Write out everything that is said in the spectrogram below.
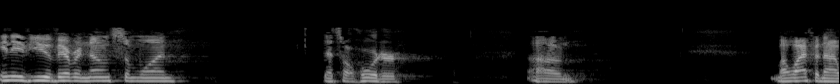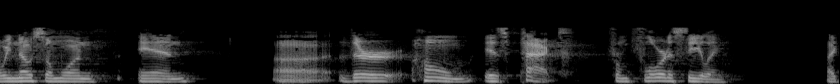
any of you have ever known someone that's a hoarder. Um, my wife and I, we know someone and uh, their home is packed from floor to ceiling. Like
